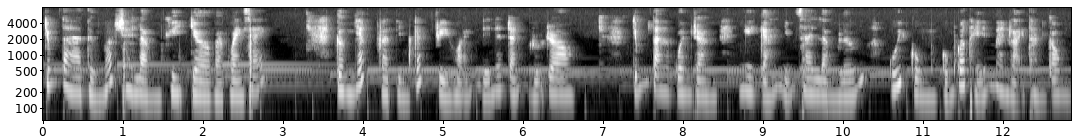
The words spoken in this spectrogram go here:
chúng ta thường mắc sai lầm khi chờ và quan sát. Cân nhắc và tìm cách trì hoãn để né tránh rủi ro chúng ta quên rằng ngay cả những sai lầm lớn cuối cùng cũng có thể mang lại thành công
